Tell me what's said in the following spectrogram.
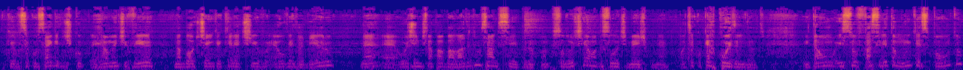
porque você consegue realmente ver na blockchain que aquele ativo é o verdadeiro. Né? É, hoje a gente vai para a balada e não sabe se, por exemplo, um absolute é um absolute mesmo, né? pode ser qualquer coisa ali dentro. Então, isso facilita muito esse ponto.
